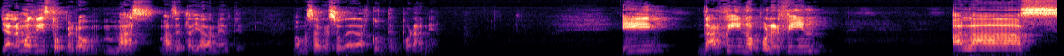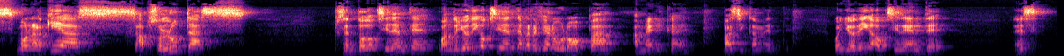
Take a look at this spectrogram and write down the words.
Ya lo hemos visto, pero más, más detalladamente. Vamos a ver eso de edad contemporánea. Y dar fin o poner fin a las monarquías absolutas pues en todo Occidente. Cuando yo digo Occidente me refiero a Europa, América, ¿eh? básicamente. Cuando yo diga Occidente es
